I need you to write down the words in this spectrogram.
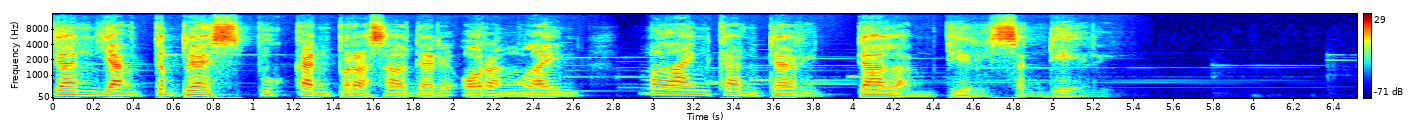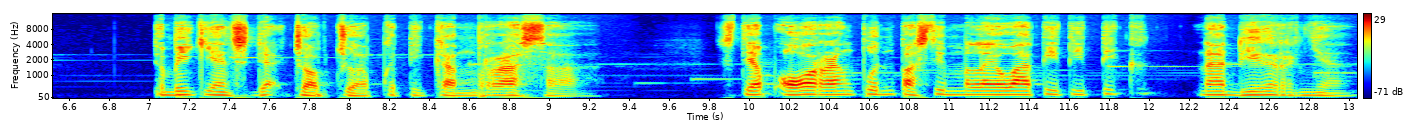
Dan yang the best bukan berasal dari orang lain, melainkan dari dalam diri sendiri. Demikian sedak jawab-jawab ketika merasa setiap orang pun pasti melewati titik nadirnya.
